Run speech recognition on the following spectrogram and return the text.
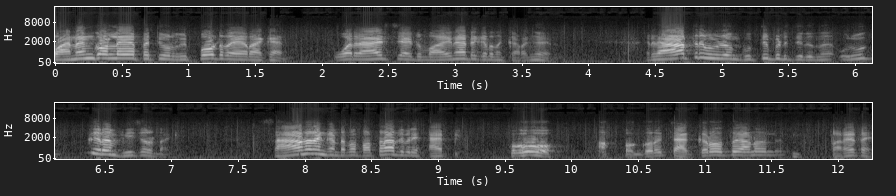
വനം കൊള്ളയെ പറ്റി ഒരു റിപ്പോർട്ട് തയ്യാറാക്കാൻ ഒരാഴ്ചയായിട്ട് വയനാട്ടിൽ കിടന്ന് കറങ്ങുമായിരുന്നു രാത്രി മുഴുവൻ കുത്തിപ്പിടിച്ചിരുന്ന് ഒരു ഉഗ്രം ഫീച്ചർ ഉണ്ടാക്കി. സാധനം കണ്ടപ്പോ പത്രാധിപര് ഹാപ്പി ഓ അപ്പം കുറെ ചക്രവത്ത് കാണുമല്ലോ. പറയട്ടെ.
